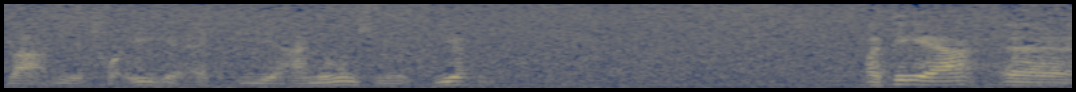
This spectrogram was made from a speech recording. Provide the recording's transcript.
svar, men jeg tror ikke, at de har nogen som helst virkning. Og det er, øh,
